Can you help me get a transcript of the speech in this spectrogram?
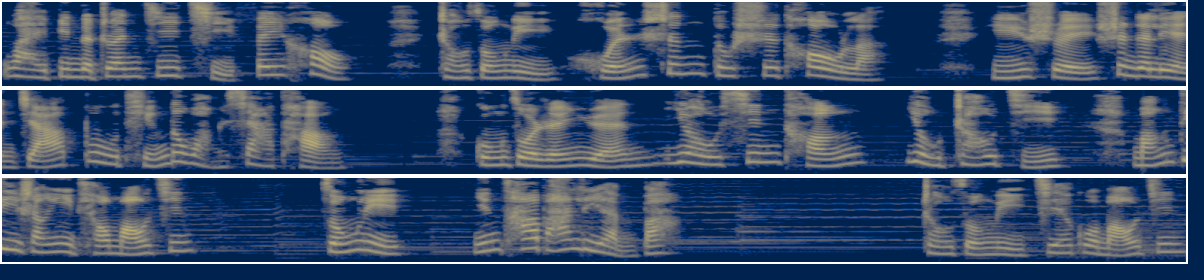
外宾的专机起飞后，周总理浑身都湿透了。雨水顺着脸颊不停地往下淌，工作人员又心疼又着急，忙递上一条毛巾：“总理，您擦把脸吧。”周总理接过毛巾，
